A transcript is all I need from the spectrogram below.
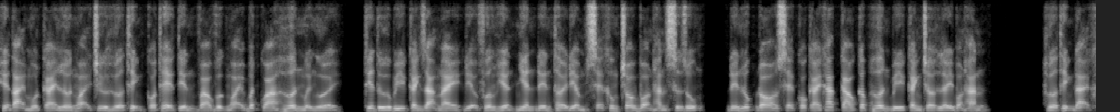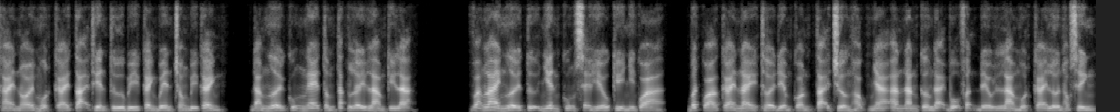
Hiện tại một cái lớn ngoại trừ hứa thịnh có thể tiến vào vực ngoại bất quá hơn mười người, thiên tứ bí cảnh dạng này địa phương hiển nhiên đến thời điểm sẽ không cho bọn hắn sử dụng, đến lúc đó sẽ có cái khác cao cấp hơn bí cảnh trở lấy bọn hắn. Hứa thịnh đại khái nói một cái tại thiên tứ bí cảnh bên trong bí cảnh, đám người cũng nghe tấm tắc lấy làm kỳ lạ. Vãng lai người tự nhiên cũng sẽ hiếu kỳ nhìn qua, bất quá cái này thời điểm còn tại trường học nhà ăn ăn cơm đại bộ phận đều là một cái lớn học sinh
